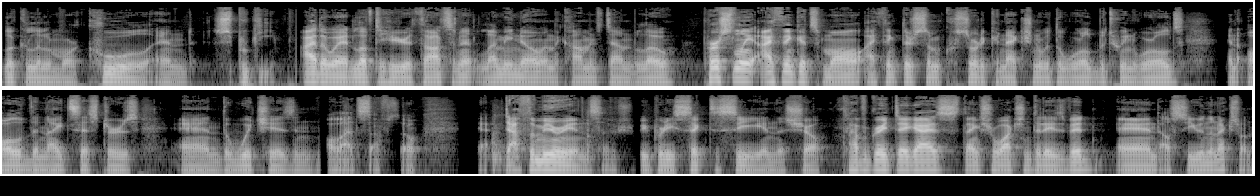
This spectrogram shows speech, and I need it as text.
look a little more cool and spooky? Either way, I'd love to hear your thoughts on it. Let me know in the comments down below. Personally, I think it's Maul. I think there's some sort of connection with the world between worlds and all of the Night Sisters and the witches and all that stuff. So, yeah, Dathomirians, which would be pretty sick to see in this show. Have a great day, guys. Thanks for watching today's vid, and I'll see you in the next one.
